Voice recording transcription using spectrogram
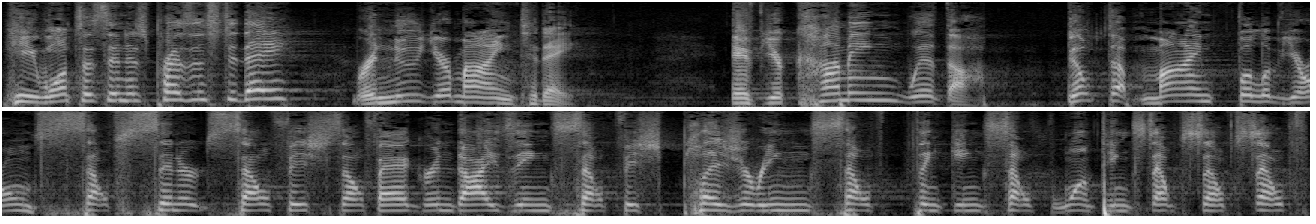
He wants us in his presence today. Renew your mind today. If you're coming with a built up mind full of your own self centered, selfish, self aggrandizing, selfish, pleasuring, self thinking, self wanting, self, self, self,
